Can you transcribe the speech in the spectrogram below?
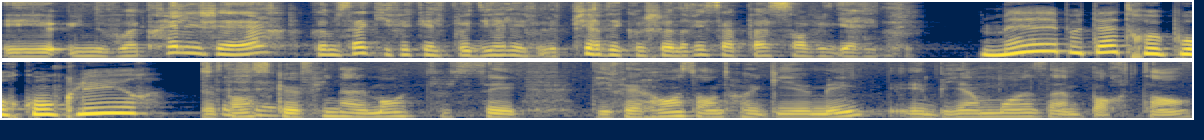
Et une voix très légère, comme ça, qui fait qu'elle peut dire le pire des cochonneries, ça passe sans vulgarité. Mais peut-être pour conclure, Je pense que finalement, toutes ces différences entre guillemets est bien moins important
